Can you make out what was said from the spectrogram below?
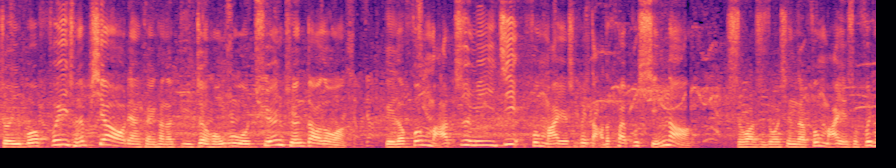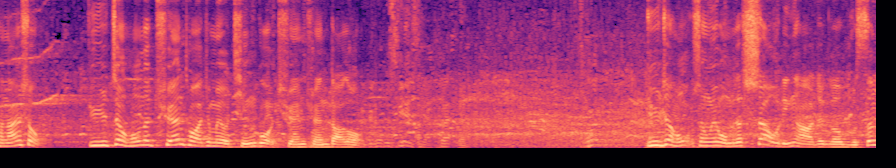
这一波非常的漂亮，可以看到吕正红哦，拳拳到肉啊，给了风马致命一击，风马也是被打得快不行了。实话实说，现在风马也是非常难受，吕正红的拳头啊就没有停过，拳拳到肉。举正宏身为我们的少林啊这个武僧，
